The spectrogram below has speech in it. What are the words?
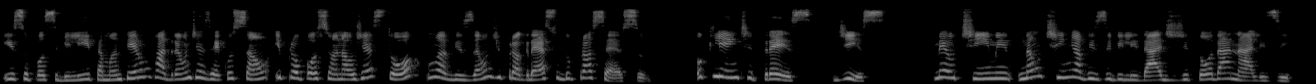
Isso possibilita manter um padrão de execução e proporciona ao gestor uma visão de progresso do processo. O cliente 3 diz: Meu time não tinha visibilidade de toda a análise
